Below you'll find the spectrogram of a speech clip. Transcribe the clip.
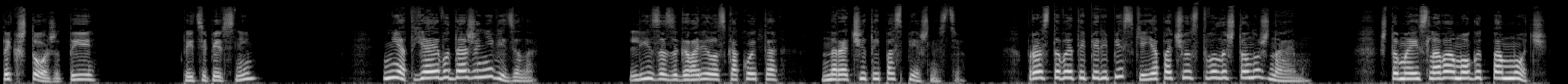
«Так что же, ты... ты теперь с ним?» «Нет, я его даже не видела». Лиза заговорила с какой-то нарочитой поспешностью. «Просто в этой переписке я почувствовала, что нужна ему, что мои слова могут помочь,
